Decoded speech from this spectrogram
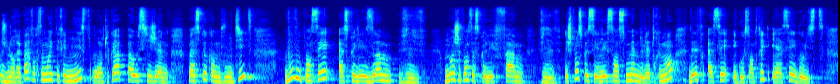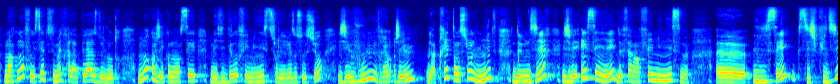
je n'aurais pas forcément été féministe ou en tout cas pas aussi jeune. Parce que comme vous le dites, vous, vous pensez à ce que les hommes vivent. Moi, je pense à ce que les femmes vivent. Et je pense que c'est l'essence même de l'être humain d'être assez égocentrique et assez égoïste. Maintenant, il faut essayer de se mettre à la place de l'autre. Moi, quand j'ai commencé mes vidéos féministes sur les réseaux sociaux, j'ai voulu vraiment, j'ai eu la prétention limite de me dire, je vais essayer de faire un féminisme euh, si je puis dire,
